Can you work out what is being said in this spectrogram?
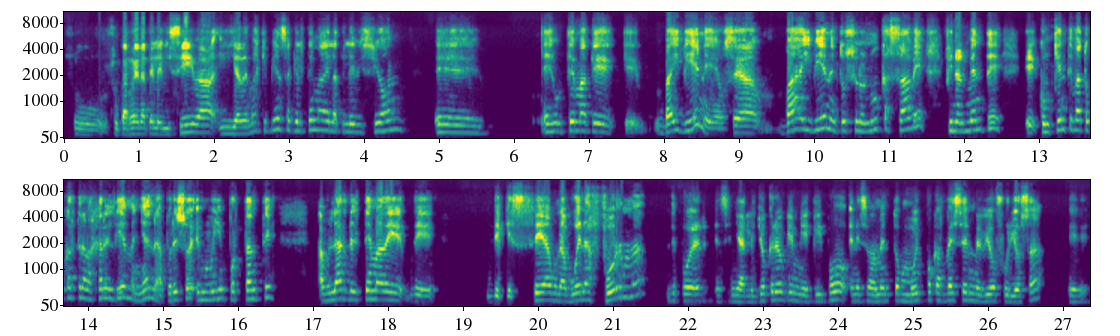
su, su carrera televisiva y además que piensa que el tema de la televisión... Eh, es un tema que, va y viene, o sea, va y viene, entonces uno nunca sabe finalmente eh, con quién te va a tocar trabajar el día de mañana. Por eso es muy importante hablar del tema de, que sea una buena forma de poder enseñarle. Yo creo que mi equipo en ese momento muy pocas veces me vio furiosa, eh,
